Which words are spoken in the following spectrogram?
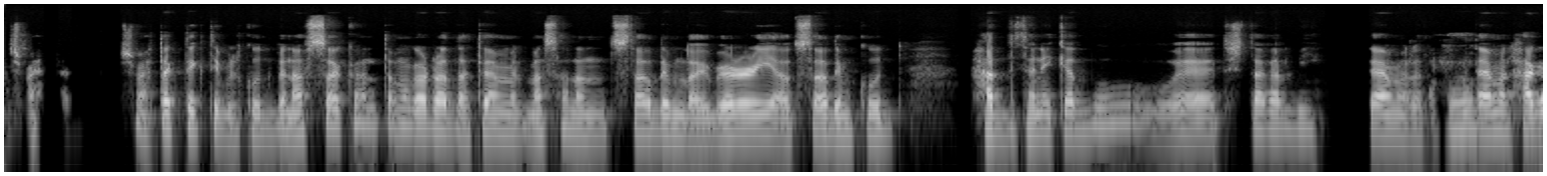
مش محتاج مش محتاج تكتب الكود بنفسك، أنت مجرد هتعمل مثلًا تستخدم library أو تستخدم كود حد تاني كاتبه وتشتغل بيه، تعمل تعمل حاجة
